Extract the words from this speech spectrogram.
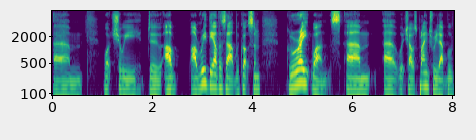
Um, what shall we do? I'll I'll read the others out. We've got some great ones, um, uh, which I was planning to read out. We've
